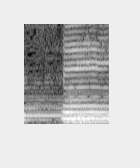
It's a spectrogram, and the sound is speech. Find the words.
Sleep.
